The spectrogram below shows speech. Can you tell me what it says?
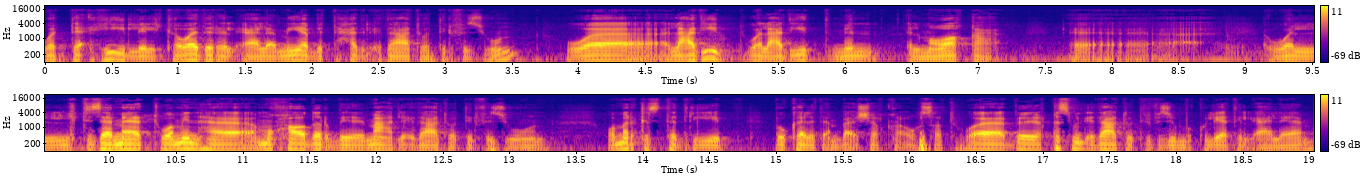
والتأهيل للكوادر الإعلامية باتحاد الإذاعة والتلفزيون. والعديد والعديد من المواقع آه، والالتزامات ومنها محاضر بمعهد الإذاعة والتلفزيون ومركز تدريب بوكالة أنباء الشرق الأوسط وبقسم الإذاعة والتلفزيون بكلية الإعلام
